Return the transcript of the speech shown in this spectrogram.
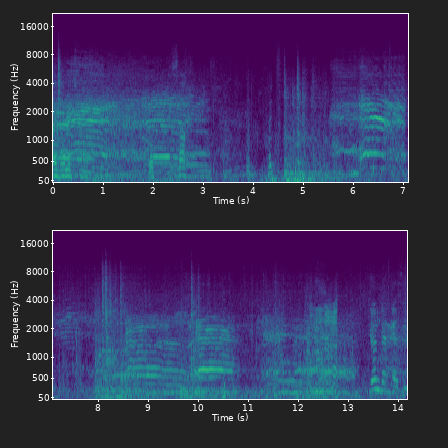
Ay ben de çıkıyorum. Oh, sağ. Gönder gelsin.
